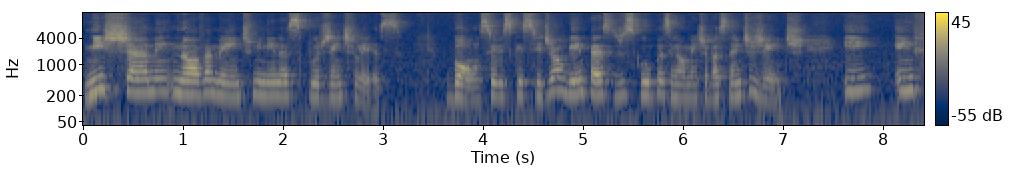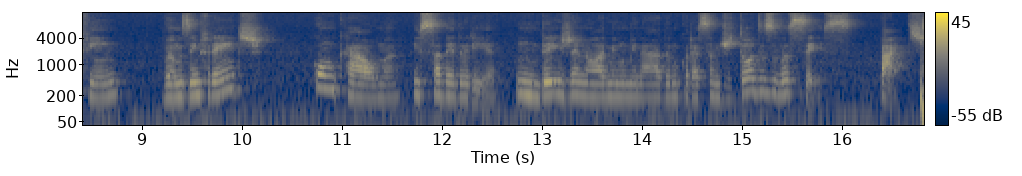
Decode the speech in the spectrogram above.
Me chamem novamente, meninas, por gentileza. Bom, se eu esqueci de alguém, peço desculpas, realmente é bastante gente. E, enfim, vamos em frente? Com calma e sabedoria. Um beijo enorme iluminado no coração de todos vocês. Pati.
